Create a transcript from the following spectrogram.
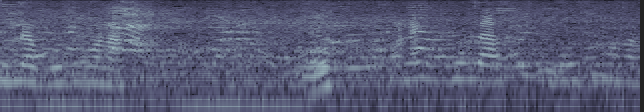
ভুলা বুঝব না। অনেক ভুলা বুঝব না।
